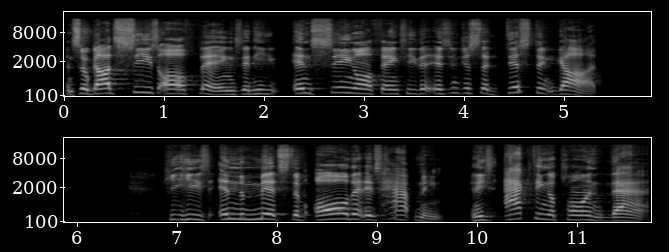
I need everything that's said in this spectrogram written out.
And so God sees all things, and he, in seeing all things, he isn't just a distant God. He, he's in the midst of all that is happening, and he's acting upon that.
